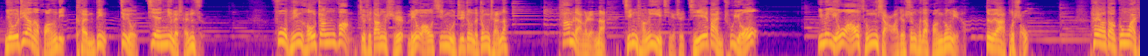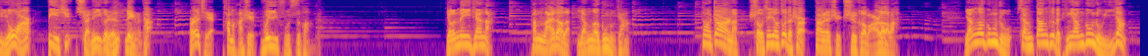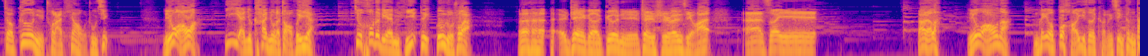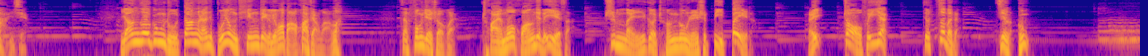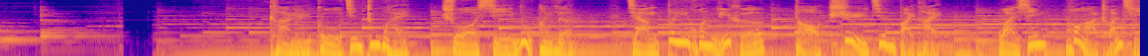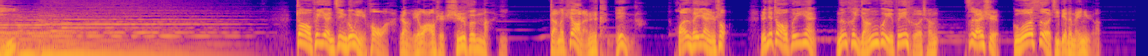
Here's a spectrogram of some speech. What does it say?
有这样的皇帝，肯定就有坚硬的臣子。富平侯张放就是当时刘敖心目之中的忠臣呢。他们两个人呢，经常一起是结伴出游，因为刘敖从小啊就生活在皇宫里头。对外不熟，他要到宫外去游玩，必须选定一个人领着他，而且他们还是微服私访的。有那么一天呢，他们来到了杨娥公主家。到这儿呢，首先要做的事儿当然是吃喝玩乐了。杨娥公主像当初的平阳公主一样，叫歌女出来跳舞助兴。刘敖啊，一眼就看中了赵飞燕，就厚着脸皮对公主说呀：“呃，这个歌女朕十分喜欢，呃，所以……当然了，刘敖呢，没有不好意思的可能性更大一些。”杨娥公主当然就不用听这个刘骜把话讲完了，在封建社会，揣摩皇帝的意思，是每一个成功人士必备的。哎，赵飞燕就这么的进了宫。看古今中外，说喜怒哀乐，讲悲欢离合，道世间百态。晚星画传奇。赵飞燕进宫以后啊，让刘骜是十分满意。长得漂亮那是肯定的，环肥燕瘦，人家赵飞燕能和杨贵妃合称，自然是国色级别的美女了。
